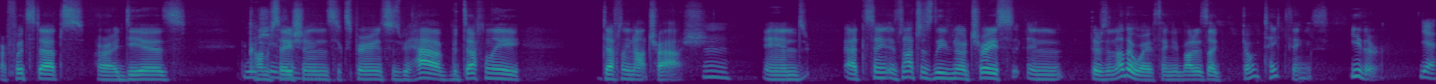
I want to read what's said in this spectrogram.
our footsteps, our ideas, conversations, experiences we have, but definitely, definitely not trash. Mm. And at the same, it's not just leave no trace. And there's another way of thinking about it. Is like don't take things either. Yeah.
